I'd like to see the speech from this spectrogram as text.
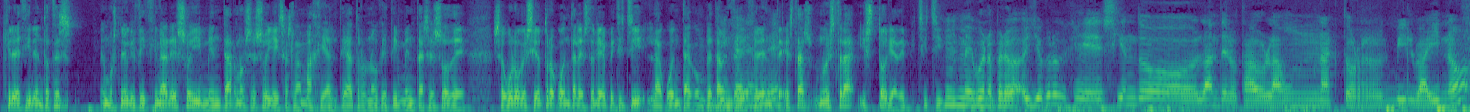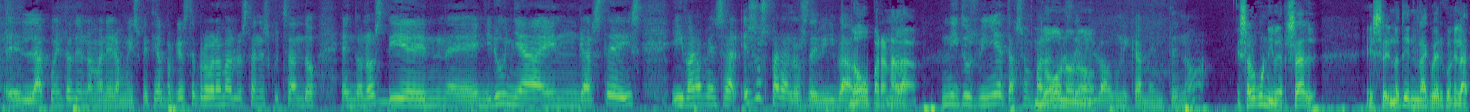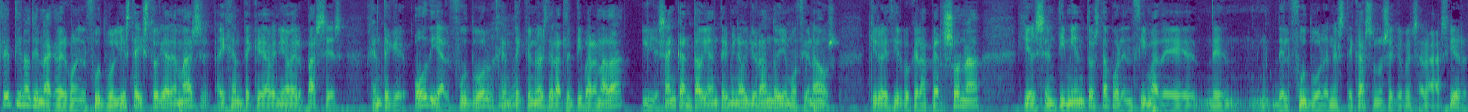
Quiero decir, entonces hemos tenido que ficcionar eso y inventarnos eso, y esa es la magia del teatro, ¿no? Que te inventas eso de. Seguro que si otro cuenta la historia de Pichichi, la cuenta completamente Diferente. diferente. Esta es nuestra historia de Pichichi. Mm, Bueno, pero yo creo que siendo Lander Otaola un actor bilbaíno, eh, la cuenta de una manera muy especial, porque este programa lo están escuchando en Donosti, en, eh, en Iruña, en Gasteiz, y van a pensar, eso es para los de Bilbao. No, para nada. Ni tus viñetas son para No, los no, de no. Bilbao únicamente, ¿no? Es algo universal. Es- no tiene nada que ver con el atleti, no tiene nada que ver con el fútbol. Y esta historia, además, hay gente que ha venido a ver pases, gente que odia el fútbol, gente que no es del atleti para nada, y les ha encantado y han terminado llorando y emocionados. Quiero decir, porque la persona y el sentimiento está por encima de- de- del fútbol en este caso. No sé qué pensará Asier.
